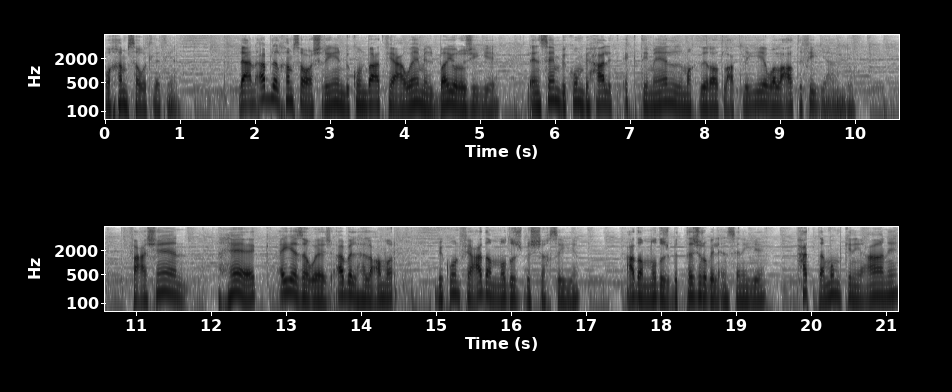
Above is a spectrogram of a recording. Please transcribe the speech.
و 35 لأن قبل ال 25 بيكون بعد في عوامل بيولوجية الإنسان بيكون بحالة اكتمال المقدرات العقلية والعاطفية عنده. فعشان هيك أي زواج قبل هالعمر بيكون في عدم نضج بالشخصية عدم نضج بالتجربة الإنسانية حتى ممكن يعاني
